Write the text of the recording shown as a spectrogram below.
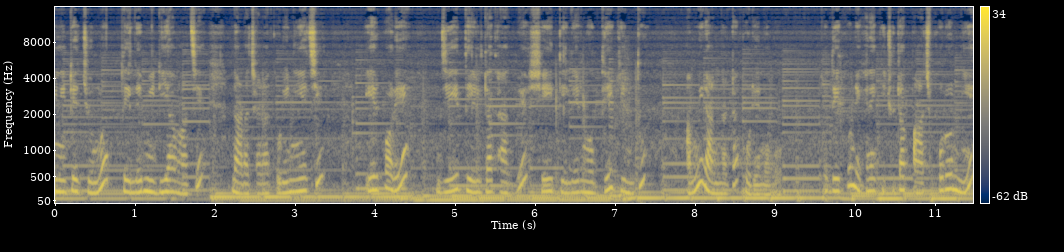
মিনিটের জন্য তেলে মিডিয়াম আছে নাড়াচাড়া করে নিয়েছি। এরপরে যে তেলটা থাকবে সেই তেলের মধ্যেই কিন্তু আমি রান্নাটা করে নেব। তো দেখুন, এখানে কিছুটা পাঁচ ফোড়ন নিয়ে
